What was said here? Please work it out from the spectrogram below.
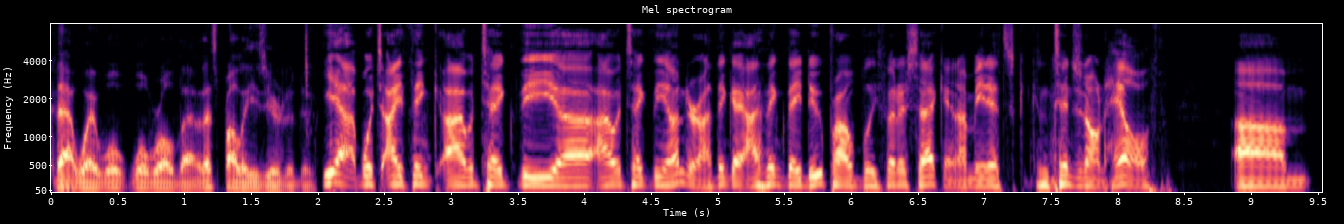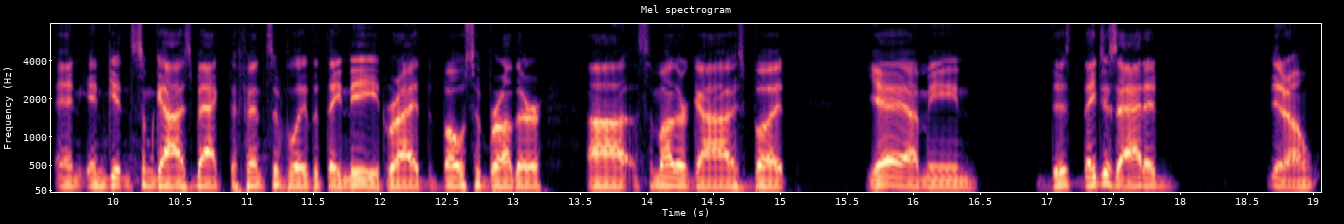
that way, we'll we'll roll that. That's probably easier to do. Yeah, which I think I would take the uh, I would take the under. I think I think they do probably finish second. I mean, it's contingent on health, um, and and getting some guys back defensively that they need. Right, the Bosa brother, uh, some other guys, but yeah, I mean, this, they just added, you know,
